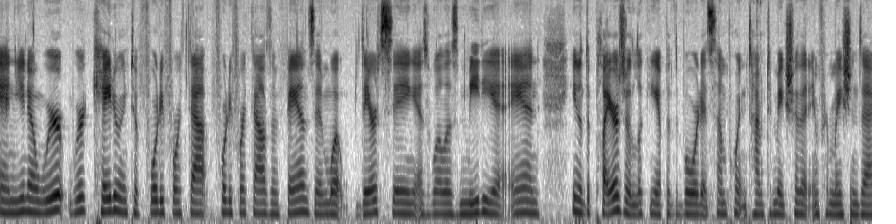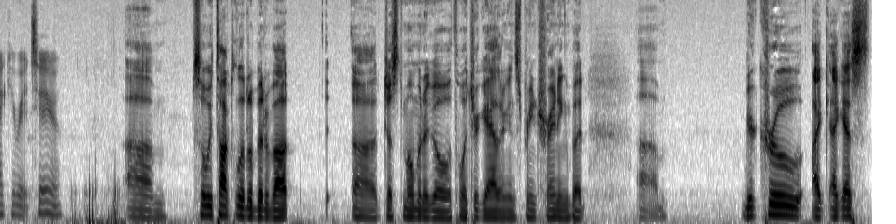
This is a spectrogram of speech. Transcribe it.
And you know we're we're catering to 44,000 44, fans and what they're seeing as well as media and you know the players are looking up at the board at some point in time to make sure that information is accurate too. Um, so we talked a little bit about uh, just a moment ago with what you're gathering in spring training, but um, your crew, I, I guess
